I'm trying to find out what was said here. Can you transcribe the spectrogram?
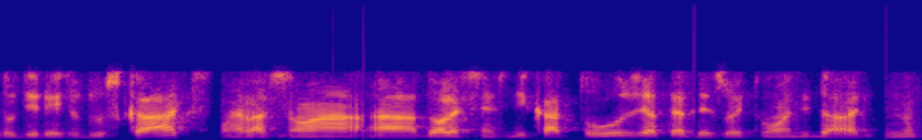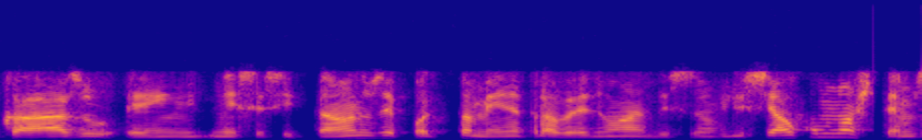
do direito dos CACs com relação a, a adolescentes de 14 até 18 anos de idade. No caso, em necessitando, você pode também, através de uma decisão judicial, como nós temos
